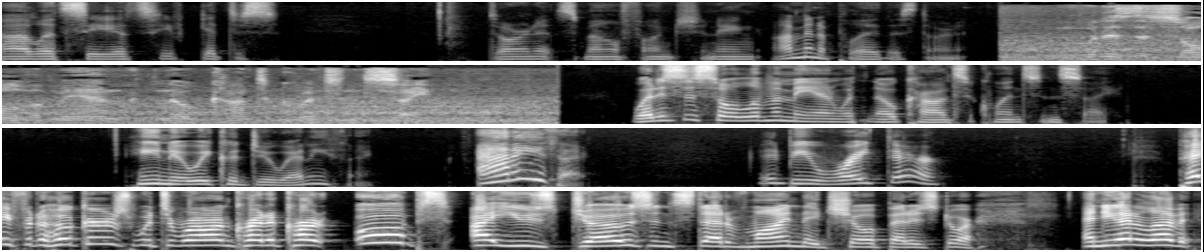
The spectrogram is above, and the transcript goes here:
Uh, let's see. Let's see if get this. Darn it, it's malfunctioning. I'm going to play this, darn it. What is the soul of a man with no consequence in sight? What is the soul of a man with no consequence in sight? He knew he could do anything. Anything. It'd be right there. Pay for the hookers with the wrong credit card. Oops, I used Joe's instead of mine. They'd show up at his door. And you got to love it.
